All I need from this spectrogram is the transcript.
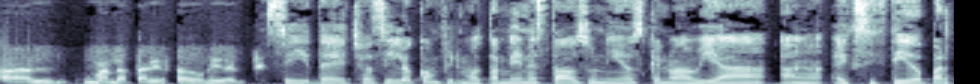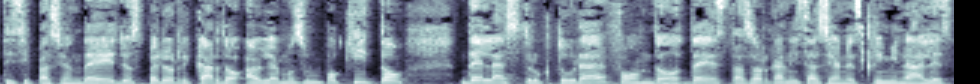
al mandatario estadounidense. Sí, de hecho así lo confirmó también Estados Unidos que no había ah, existido participación de ellos, pero Ricardo, hablemos un poquito de la estructura de fondo de estas organizaciones criminales,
